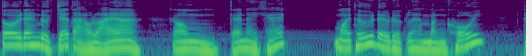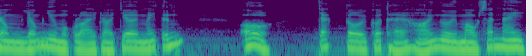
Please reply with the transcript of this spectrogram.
Tôi đang được chế tạo lại à? Không, cái này khác. Mọi thứ đều được làm bằng khối, trông giống như một loại trò chơi máy tính. Ồ, chắc tôi có thể hỏi người màu xanh này.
